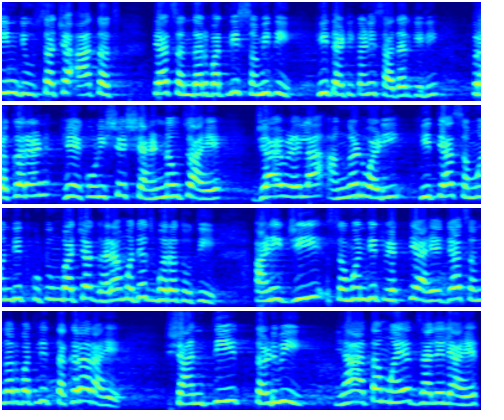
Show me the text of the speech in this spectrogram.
तीन दिवसाच्या आतच त्या संदर्भातली समिती ही त्या ठिकाणी सादर केली. प्रकरण हे एकोणीसशे शहाण्णवचं आहे. ज्या वेळेला अंगणवाडी ही त्या संबंधित कुटुंबाच्या घरामध्येच भरत होती आणि जी संबंधित व्यक्ती आहे ज्या संदर्भातली तक्रार आहे शांती तडवी ह्या आता मयत झालेल्या आहेत.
